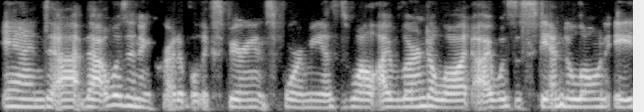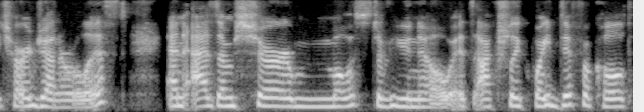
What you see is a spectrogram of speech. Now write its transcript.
And uh, that was an incredible experience for me as well. I've learned a lot. I was a standalone hr generalist. And as i'm sure most of you know it's actually quite difficult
